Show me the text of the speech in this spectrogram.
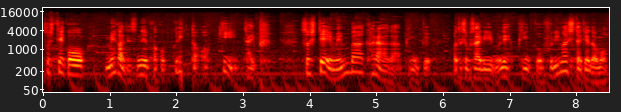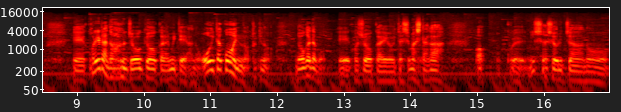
そして、こう、目がですね、やっぱこう、クリッと大きいタイプ。そして、メンバーカラーがピンク。私もサイリーブね、ピンクを振りましたけども、えーこれらの状況から見て、あの、大分公演の時の動画でも、えーご紹介をいたしましたが、あ、これ、西田しおりちゃん、あの、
